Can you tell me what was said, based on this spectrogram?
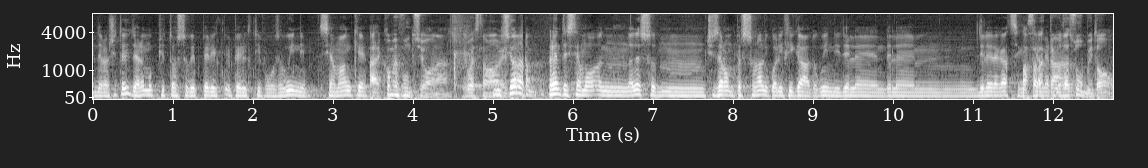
della, città di Teramo piuttosto che per il, per il tifoso. Quindi siamo anche... Ah, come funziona? funziona, stiamo, adesso mh, ci sarà un personale qualificato, quindi delle, delle, mh, delle ragazze che Ma sarà attivo da subito?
